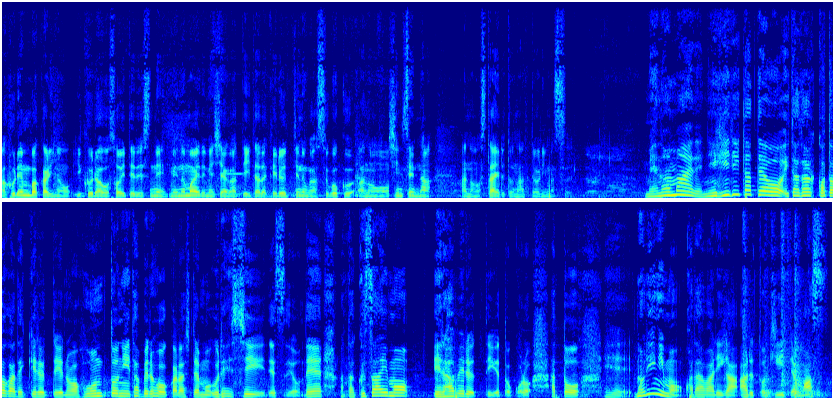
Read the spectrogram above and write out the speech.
溢れんばかりのいくらを添えてですね目の前で召し上がっていただけるっていうのがすごくあの新鮮なあのスタイルとなっております。目の前で握りたてをいただくことができるっていうのは本当に食べる方からしても嬉しいですよね。また具材も選べるっていうところ。あと、えー、海苔にもこだわりがあると聞いてます。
